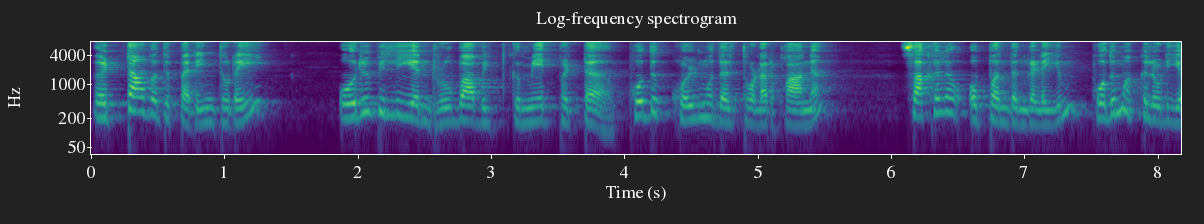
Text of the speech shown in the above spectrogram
எட்டாவது பரிந்துரை ஒரு பில்லியன் ரூபாவிற்கு மேற்பட்ட பொது கொள்முதல் தொடர்பான சகல ஒப்பந்தங்களையும் பொதுமக்களுடைய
